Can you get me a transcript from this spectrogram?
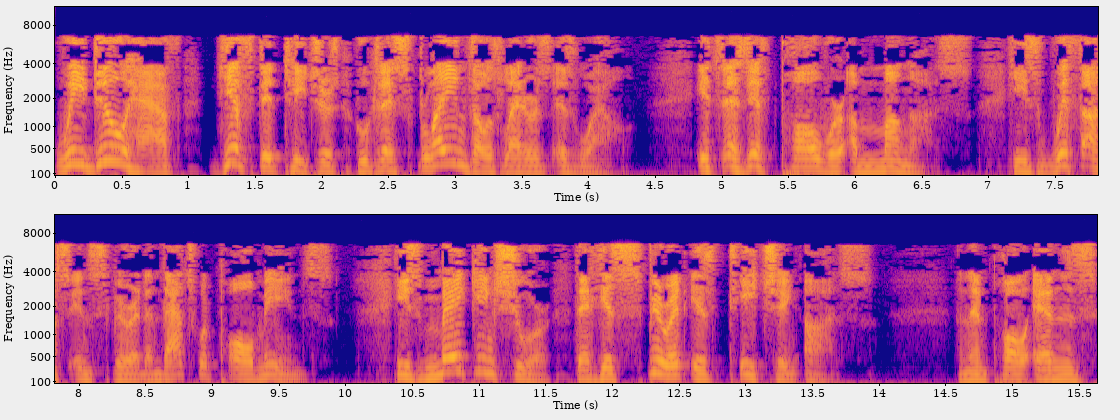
we do have gifted teachers who can explain those letters as well. It's as if Paul were among us. He's with us in spirit, and that's what Paul means. He's making sure that his spirit is teaching us. And then Paul ends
